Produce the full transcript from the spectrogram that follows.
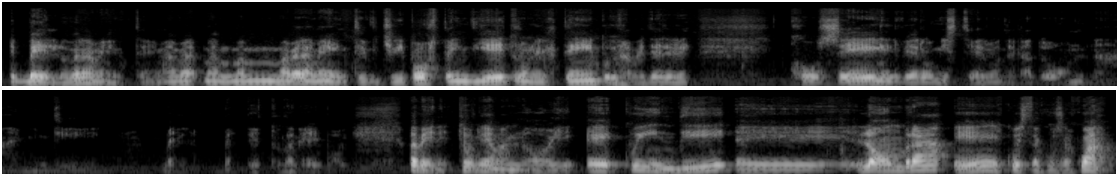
è bello veramente, ma, ma, ma, ma veramente, ci porta indietro nel tempo, vi fa vedere cos'è il vero mistero della donna, quindi bello, detto da lei poi. Va bene, torniamo a noi, e quindi eh, l'ombra è questa cosa qua,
